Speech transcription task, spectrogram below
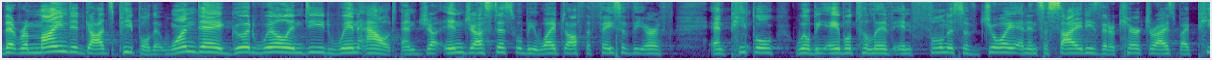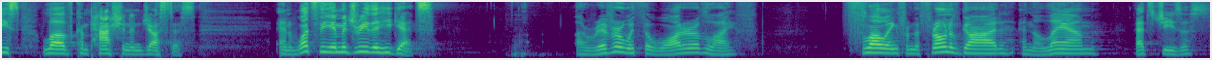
that reminded God's people that one day good will indeed win out and ju- injustice will be wiped off the face of the earth and people will be able to live in fullness of joy and in societies that are characterized by peace, love, compassion, and justice. And what's the imagery that he gets? A river with the water of life flowing from the throne of God and the Lamb, that's Jesus,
